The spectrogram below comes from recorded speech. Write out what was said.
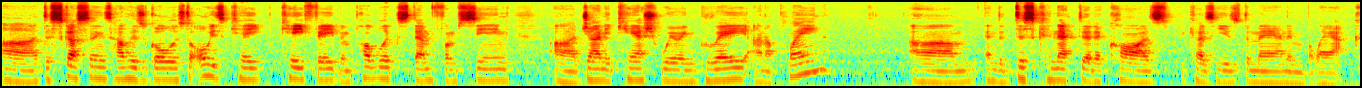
Uh, discussing how his goal is to always keep kayfabe in public stem from seeing uh, Johnny Cash wearing gray on a plane, um, and the disconnect that it caused because he is the man in black.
